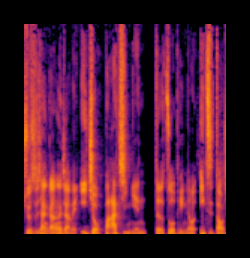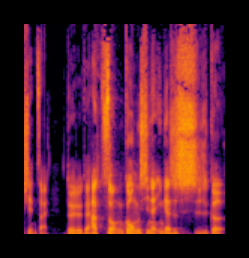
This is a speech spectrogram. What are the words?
就是像刚刚讲的，一九八几年的作品，然后一直到现在，对对对，它总共现在应该是十个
